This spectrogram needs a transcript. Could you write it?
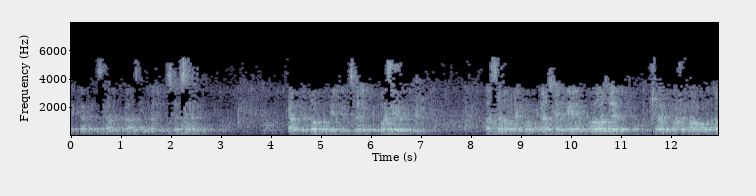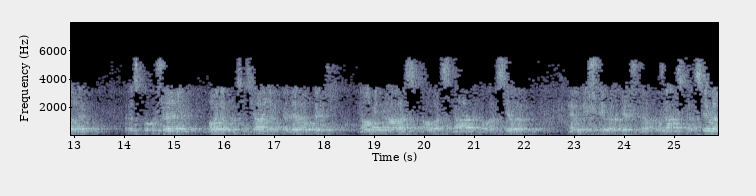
neka zdravi praznik, braći i sestre, kako je dobro biti u crkvi Božijoj, pa samo neko kraće vrijeme prođe, čovjek može malo po tome raspoloženjem, boljom osjećanjem, kada je opet novi nalaz, nova snaga, nova sila, neuništiva, vječna, božanska sila,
